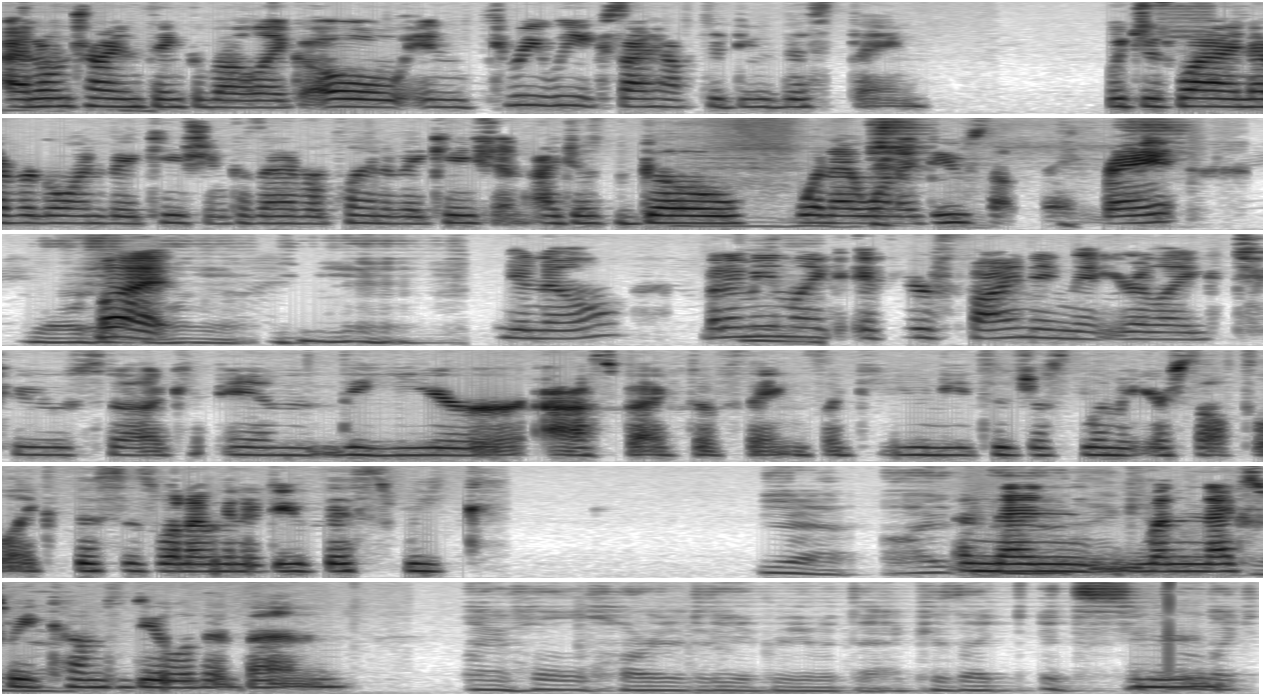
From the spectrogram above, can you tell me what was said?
I don't try and think about like, oh, in 3 weeks I have to do this thing which is why I never go on vacation because I never plan a vacation. I just go when I want to do something, right? But you know, but I mean, like, if you're finding that you're like too stuck in the year aspect of things, like, you need to just limit yourself to like, this is what I'm going to do this week. Yeah, I, and then when next yeah. week comes, deal with it then. I wholeheartedly agree with that because, like, it's super mm-hmm. like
